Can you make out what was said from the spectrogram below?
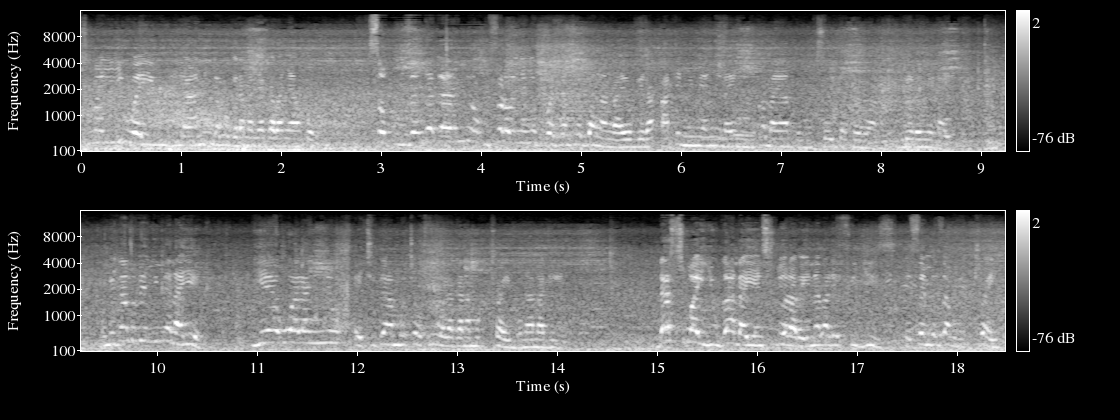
simanyi iwe yani nga boogera amanya g'abanyankole so nze njagala nnyo omufala wenyanyo pulezidenti eggwanga ng'ayogera ate nyumya nnyo naye mukama yampe mukusoitako wange mbeera nnyo naye mu bigambo byenyumya naye yeewala nnyo ekigambo ky'okuwolagana mu tribe n'amadiini That's why Uganda yensi gyolaba erina ba refugees esembeza buli tribe.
